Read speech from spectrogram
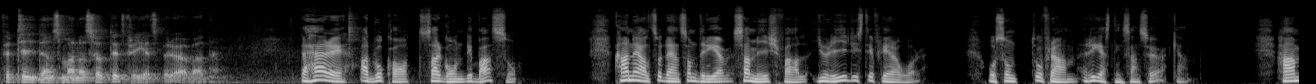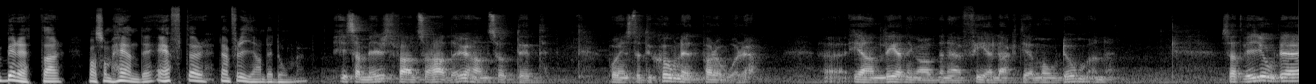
För tiden som man har suttit frihetsberövad. Det här är advokat Sargon Di Basso. Han är alltså den som drev Samirs fall juridiskt i flera år och som tog fram resningsansökan. Han berättar vad som hände efter den friande domen. I Samirs fall så hade ju han suttit på institution ett par år Eh, i anledning av den här felaktiga morddomen. Så att vi gjorde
